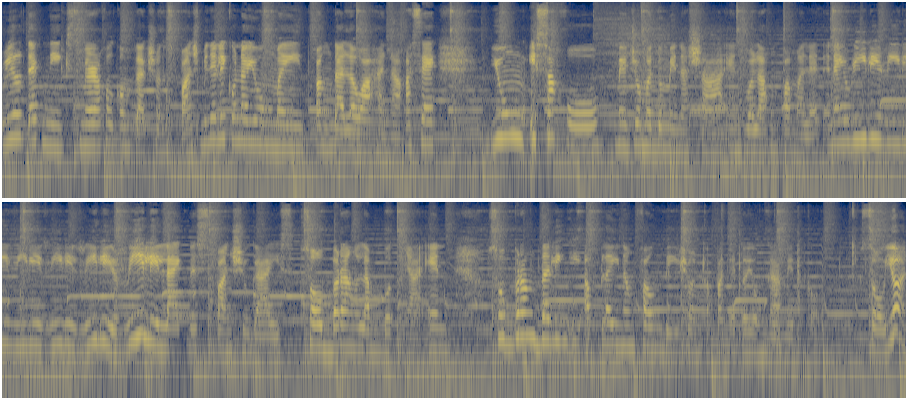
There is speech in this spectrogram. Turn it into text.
Real Techniques Miracle Complexion Sponge. Binili ko na yung may pangdalawahan na. Kasi yung isa ko, medyo madumi na siya and wala akong pamalit. And I really, really, really, really, really, really like this sponge, you guys. Sobrang lambot niya. And sobrang daling i-apply ng foundation kapag ito yung gamit ko. So, yun.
